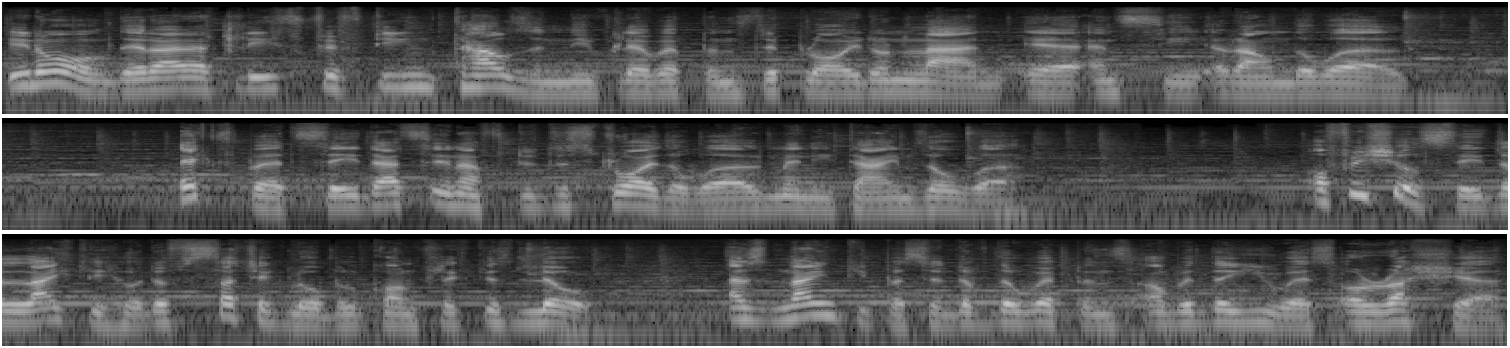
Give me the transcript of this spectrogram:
In all, there are at least 15,000 nuclear weapons deployed on land, air and sea around the world. Experts say that's enough to destroy the world many times over. Officials say the likelihood of such a global conflict is low, as 90% of the weapons are with the US or Russia,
